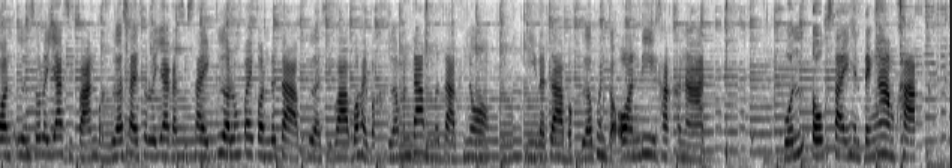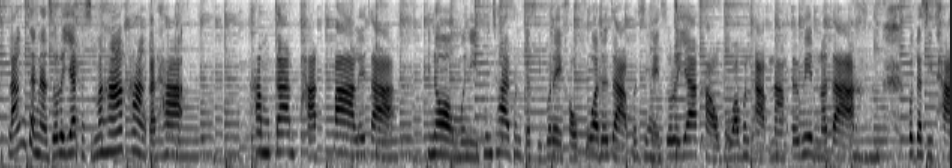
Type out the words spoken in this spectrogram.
ก่อนอื่นโซลยาสิฟานบักเขือใส่โซลยากับสิใส่เกลือลงไปก่อนเด้อจ้าเพื่อสิว่าบ่ให้บักเขือมันดำเนาะจ้าพี่น้องนี่ละจ้าบักเขือเพิ่นก็อ่อนดีคักขนาดฝนตกใส่เห็นแต่งามคัก หลังจากนั้นโซลยาก็สิมาหาข้างกระทะทำการพัดปลาเลยจ้า พี่น้องมื้อนี้คุณชายเพิ่นก็สิบ่ได้เขาครัวเด้อจ้าเพิ่นสิให้โซลยาเขาเพราะว่าเพิ่นอาบน้ำแต่เว้นเนาะจ้าเพิ่นก็สิทา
